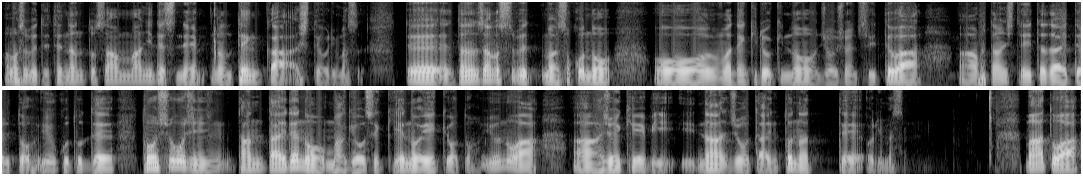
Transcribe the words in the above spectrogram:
まあ、全てテナント様にですね、あの転嫁しております。で、テナントさんがすべて、まあ、そこの、まあ、電気料金の上昇については、負担していただいているということで、投資法人単体でのまあ業績への影響というのは、非常に軽微な状態となっております。まあ、あとは、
